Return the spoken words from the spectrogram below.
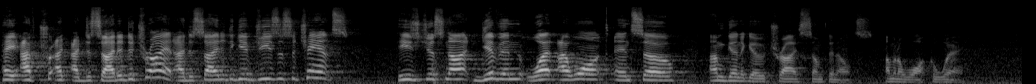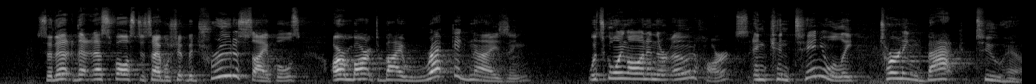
Hey, I've tr- I decided to try it. I decided to give Jesus a chance. He's just not given what I want, and so I'm going to go try something else. I'm going to walk away. So that, that, that's false discipleship. But true disciples are marked by recognizing what's going on in their own hearts and continually turning back to Him.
